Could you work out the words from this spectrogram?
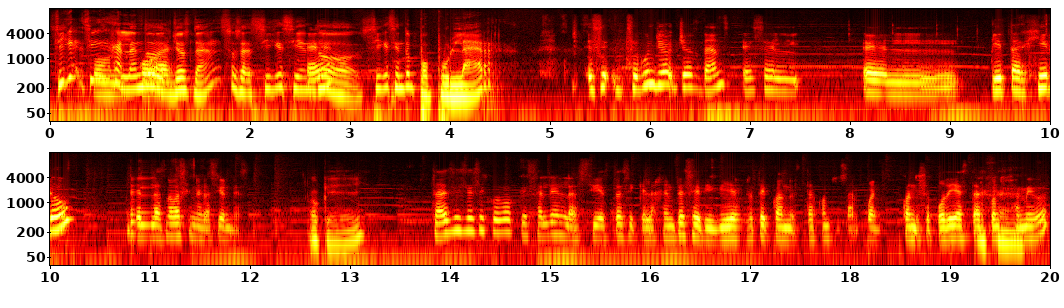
¿Sigue, sigue con jalando Just Dance? O sea, ¿sigue ¿Eh? siendo, ¿sigue siendo popular? Según yo, Just Dance es el, el Guitar Hero de las nuevas generaciones. Ok. ¿Sabes? Es ese juego que sale en las fiestas y que la gente se divierte cuando está con sus bueno, cuando se podía estar con sus amigos.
